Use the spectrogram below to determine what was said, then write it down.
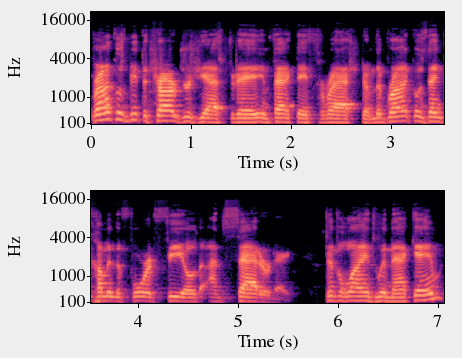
Broncos beat the Chargers yesterday. In fact, they thrashed them. The Broncos then come into Ford Field on Saturday. Did the Lions win that game?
